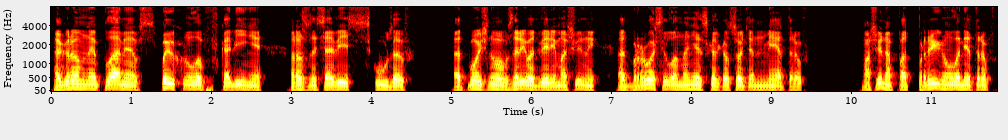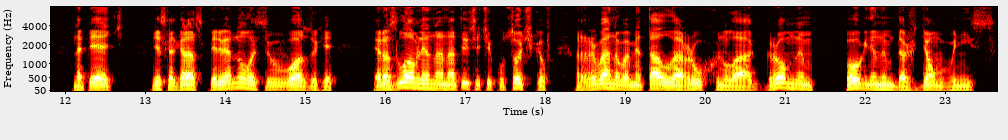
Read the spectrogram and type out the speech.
Огромное пламя вспыхнуло в кабине, разнося весь кузов. От мощного взрыва двери машины отбросило на несколько сотен метров. Машина подпрыгнула метров на пять, несколько раз перевернулась в воздухе и, разломлена на тысячи кусочков рваного металла, рухнула огромным огненным дождем вниз.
